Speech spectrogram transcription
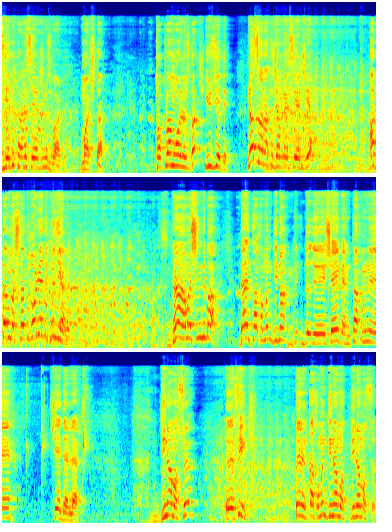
107 tane seyircimiz vardı maçta. Toplam golünüz kaç? 107. Nasıl anlatacağım ben seyirciye? Adam başına bir gol yedik mi diyelim. Haklısın. Ha ama şimdi bak. Ben takımın dino, şey benim takımın e, şey derler. Dinamosu e, Fink. Benim takımın dinamo dinamosu.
